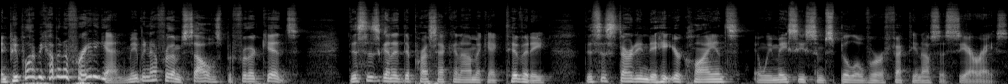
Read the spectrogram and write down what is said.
And people are becoming afraid again, maybe not for themselves, but for their kids. This is going to depress economic activity. This is starting to hit your clients, and we may see some spillover affecting us as CRAs.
